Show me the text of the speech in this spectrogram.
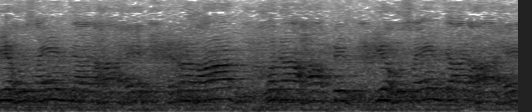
ये हुसैन जा रहा है। रबाब खुदा हाफिज, ये हुसैन जा रहा है।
